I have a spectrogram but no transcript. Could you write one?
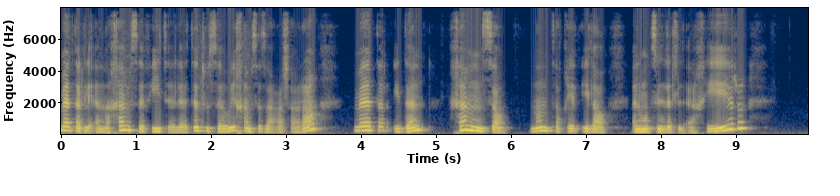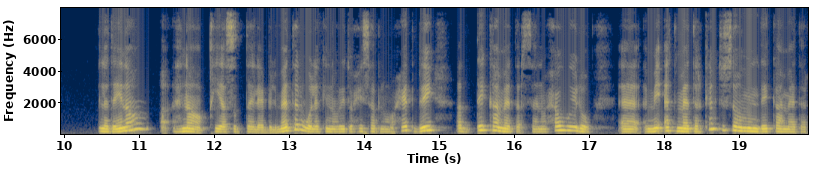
متر لأن خمسة في ثلاثة تساوي خمسة عشر متر. إذا خمسة ننتقل إلى المثلث الأخير. لدينا هنا قياس الضلع بالمتر ولكن نريد حساب المحيط بالديكامتر سنحول آه، مئة متر. كم تساوي من ديكامتر؟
